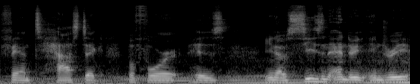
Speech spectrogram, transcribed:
fantastic before his, you know, season ending injury.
